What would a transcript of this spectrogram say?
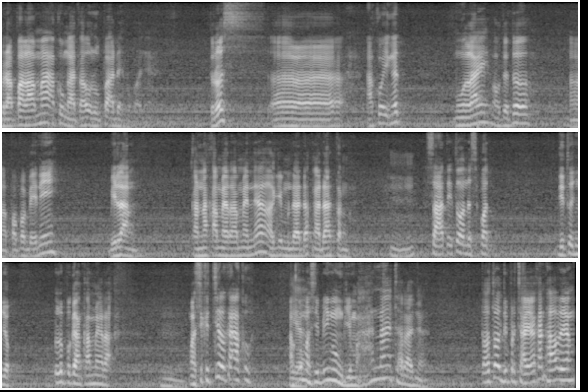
berapa lama aku nggak tahu lupa deh pokoknya. Terus eh, aku inget mulai waktu itu eh, Papa Benny bilang karena kameramennya lagi mendadak nggak datang. Hmm. Saat itu on the spot ditunjuk, lu pegang kamera. Hmm. Masih kecil kak aku. Aku Iya. masih bingung gimana caranya. Tahu-tahu dipercayakan hal yang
